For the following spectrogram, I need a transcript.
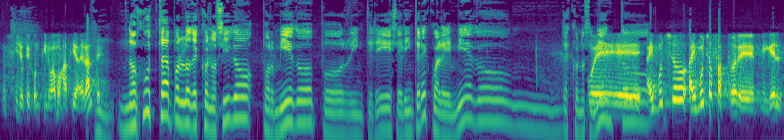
sino que continuamos hacia adelante. ¿Nos gusta por lo desconocido, por miedo, por interés? ¿El interés cuál es? ¿Miedo? ¿Desconocimiento? Pues hay, mucho, hay muchos factores, Miguel.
